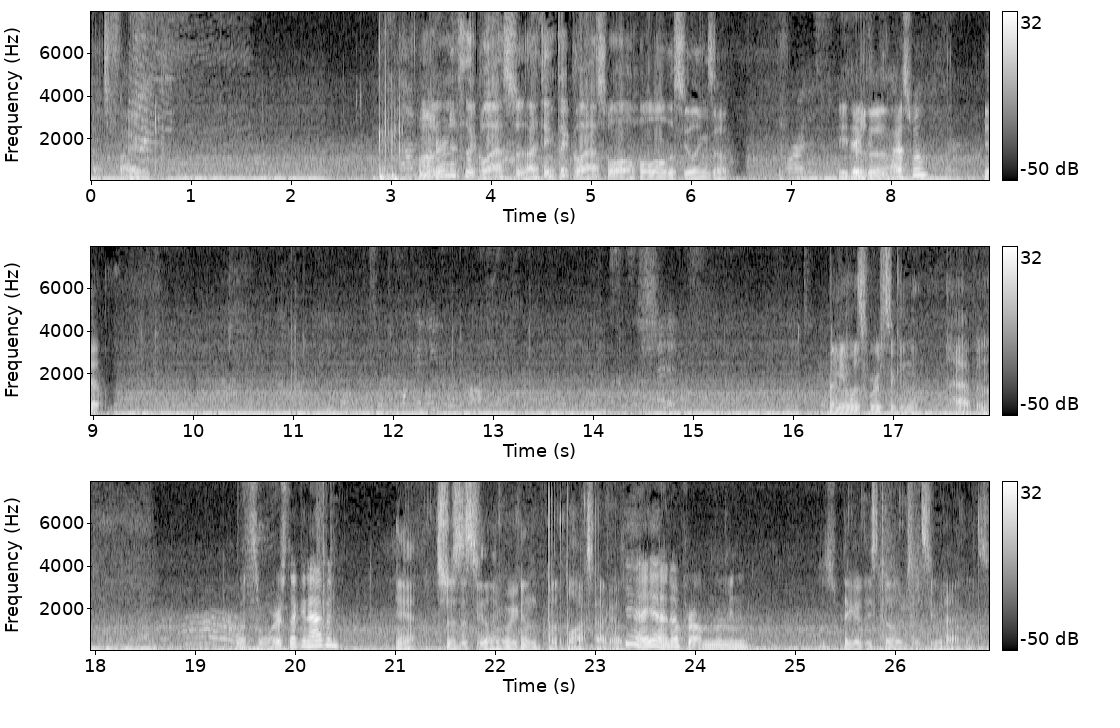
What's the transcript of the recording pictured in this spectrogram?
That's fired. I'm wondering if the glass. I think the glass will hold all the ceilings up. You think the the- glass will? Yep. people. That's what fucking need group projects. Pieces of shit. I mean, what's worse that can happen? What's the worst that can happen? Yeah, it's just a ceiling. We can put the blocks back up. Yeah, yeah, no problem. I mean, just pick up these pillars and see what happens.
